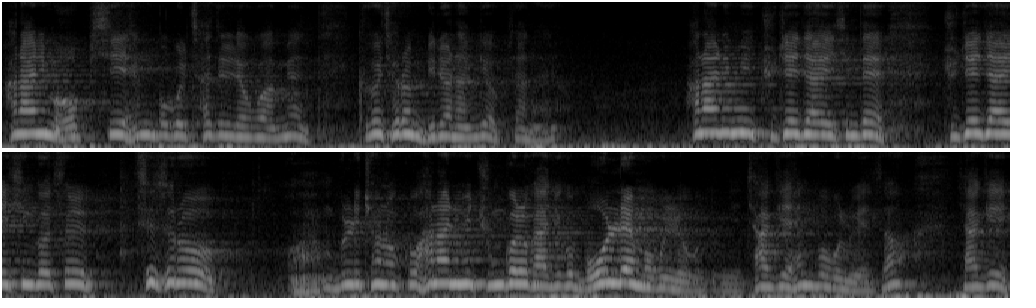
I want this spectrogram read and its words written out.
하나님 없이 행복을 찾으려고 하면 그것처럼 미련한 게 없잖아요. 하나님이 주제자이신데 주제자이신 것을 스스로 물리쳐 놓고 하나님이 준 걸 가지고 몰래 먹으려고 자기 행복을 위해서 자기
